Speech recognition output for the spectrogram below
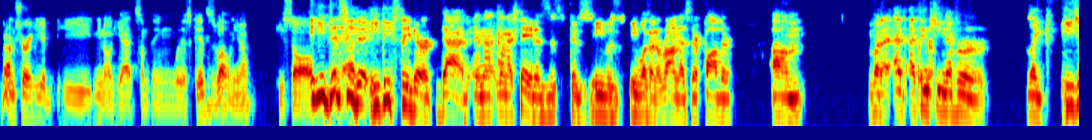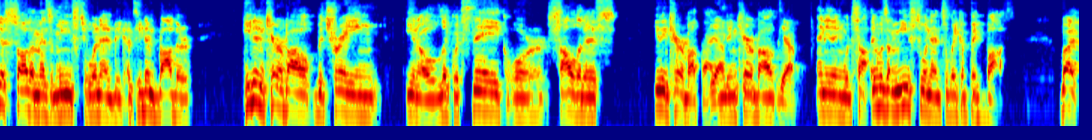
But I'm sure he had he you know, he had something with his kids as well, you know. He saw he did see that he did see their dad, and I, when I say it is because he was he wasn't around as their father. Um, but I I, I think sure. he never like he just saw them as a means to an end because he didn't bother. He didn't care about betraying, you know, Liquid Snake or Solidus. He didn't care about that. Yeah. He didn't care about Yeah. anything with Sol- it was a means to an end to wake a big boss. But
